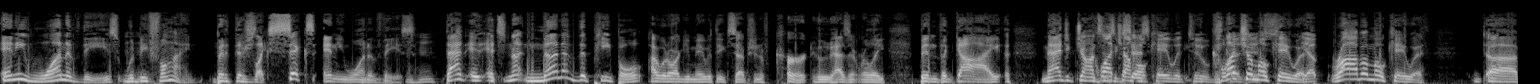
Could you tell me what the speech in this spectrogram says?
Any one of these would be mm-hmm. fine, but there's like six any one of these. Mm-hmm. That it, it's not none of the people. I would argue, maybe with the exception of Kurt, who hasn't really been the guy. Magic Johnson's Clutch I'm okay with, too, Clutch I'm okay with. yep. Rob I'm okay with. Uh,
